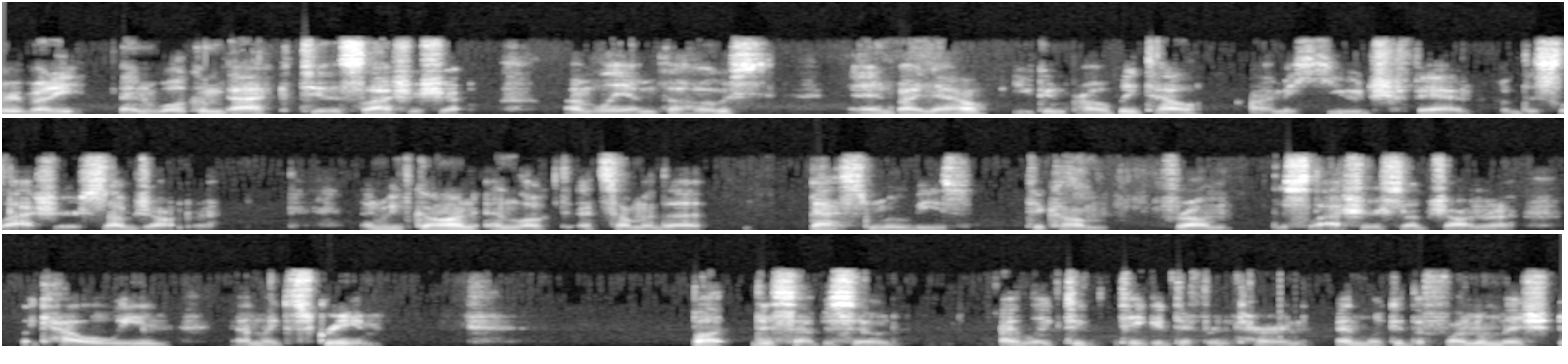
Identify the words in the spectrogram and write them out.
everybody, and welcome back to the Slasher Show. I'm Liam, the host, and by now you can probably tell I'm a huge fan of the slasher subgenre. And we've gone and looked at some of the best movies to come from the slasher subgenre, like Halloween and like Scream. But this episode, I'd like to take a different turn and look at the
